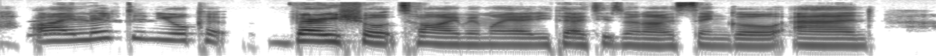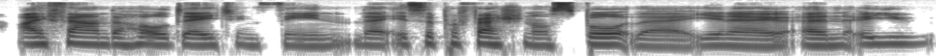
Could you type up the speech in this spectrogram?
I lived in new york a very short time in my early 30s when i was single and I found the whole dating scene that it's a professional sport there, you know. And are you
